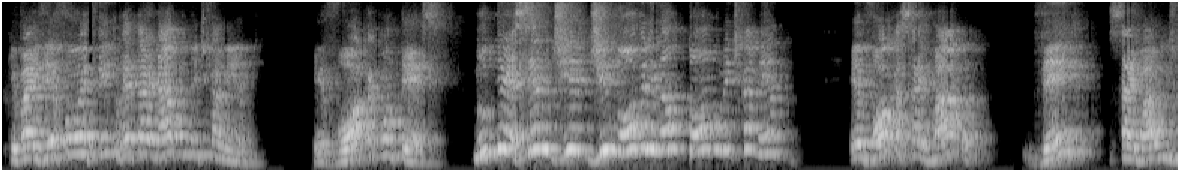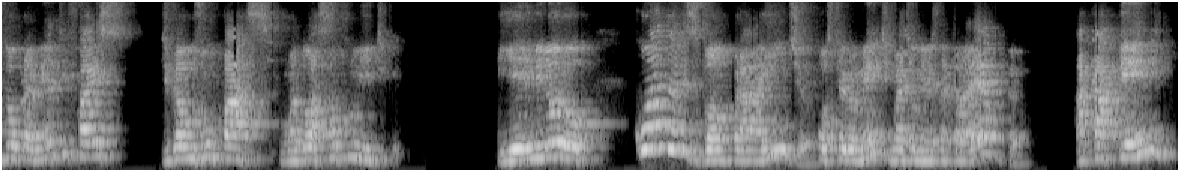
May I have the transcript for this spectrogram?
Porque vai ver, foi um efeito retardado do medicamento. Evoca, acontece. No terceiro dia, de novo, ele não toma o medicamento. Evoca Saibaba, vem Saibaba em desdobramento e faz, digamos, um passe, uma doação fluídica. E ele melhorou. Quando eles vão para a Índia, posteriormente, mais ou menos naquela época, a KPM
